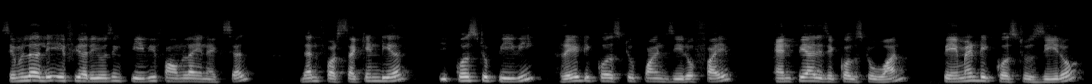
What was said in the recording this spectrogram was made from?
Similarly, if you are using PV formula in Excel, then for second year equals to PV, rate equals to 0.05, NPER is equals to 1, payment equals to 0,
